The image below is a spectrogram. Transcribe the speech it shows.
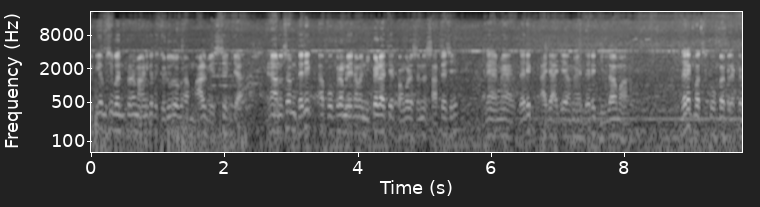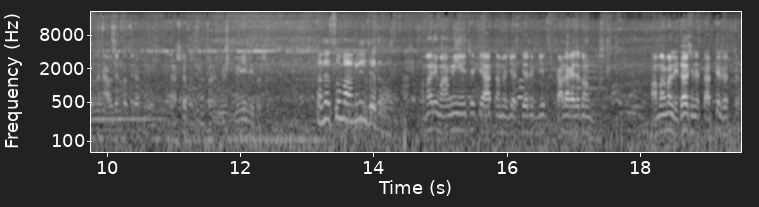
એપીએમસી બંધ કરવાની માંગણી કરતા ખેડૂતો માલ વેચશે ક્યાં? એના અનુસાર દરેક આ પ્રોગ્રામ લઈને અમે નીકળ્યા ત્યારે કોંગ્રેસને સાથે છે. અને અમે દરેક આજે આજે અમે દરેક જિલ્લામાં દરેક મથકો ઉપર કલેક્ટર બધાને આવેદનપત્ર આપી રાષ્ટ્રપતિ પણ નિર્ણય લીધો છે. અને શું માંગણી છે તમારી? અમારી માંગણી એ છે કે આ તમે જે અત્યારે જે કાળા કાયદા અમલમાં લીધા છે ને તાત્કાલિક રદ કરો.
